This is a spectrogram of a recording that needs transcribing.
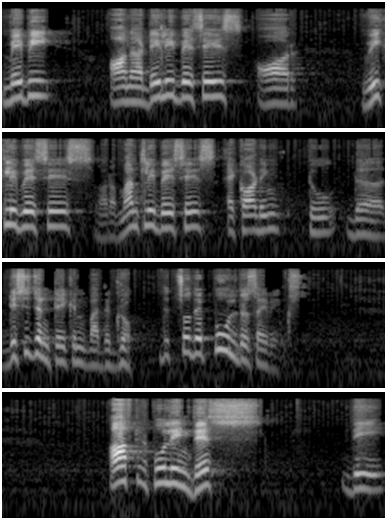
maybe on a daily basis or weekly basis or a monthly basis according to the decision taken by the group. So they pool the savings. After pooling this, the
